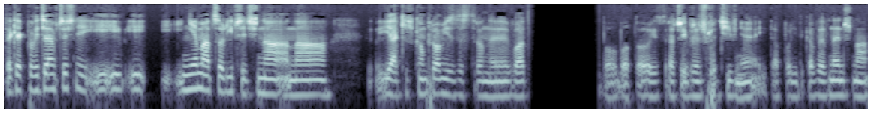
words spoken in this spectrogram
tak jak powiedziałem wcześniej i, i, i nie ma co liczyć na, na jakiś kompromis ze strony władz, bo, bo to jest raczej wręcz przeciwnie i ta polityka wewnętrzna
